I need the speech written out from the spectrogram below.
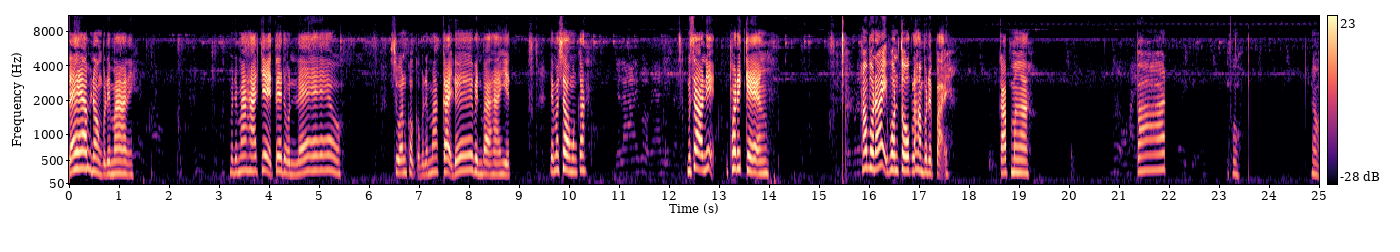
แล้วพี่น้องบ่ได้มานี่ บ่ได้มาหาเจเต้โดนแล้วสวนเขาก็บ่ได้มาใกล้เลยเป็นบาหาเฮ็ดเดี๋ยวมาส่องมันก่อนมื้อเช้านี้พอได้แกงเฮาบ่ได้ฝนตกแล้วเฮาบ่ได้ไป กลับมาปาดโอ้พี่น้อง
